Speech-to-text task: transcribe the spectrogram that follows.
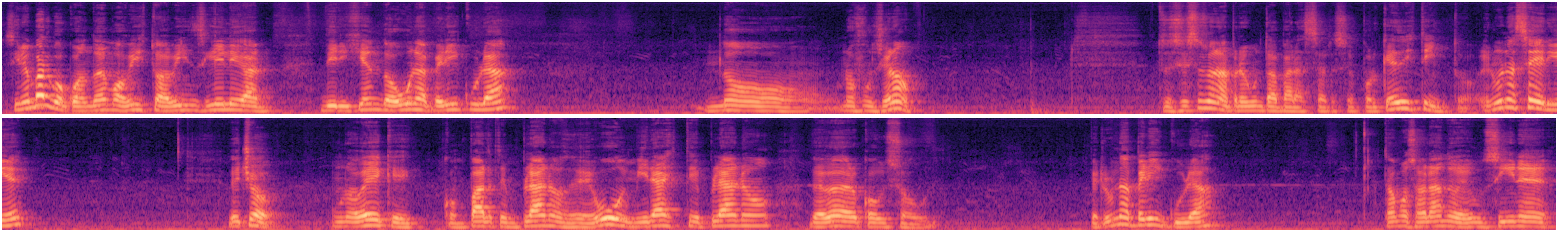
Sin embargo cuando hemos visto a Vince Gilligan dirigiendo una película no, no funcionó. Entonces esa es una pregunta para hacerse. ¿por qué es distinto? en una serie de hecho uno ve que comparten planos de, uy, mira este plano de Better Call Saul. Pero una película, estamos hablando de un cine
